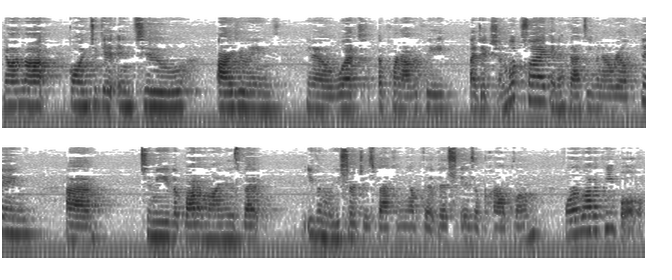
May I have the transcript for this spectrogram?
now i'm not going to get into arguing you know what a pornography addiction looks like and if that's even a real thing um, to me the bottom line is that even research is backing up that this is a problem for a lot of people,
